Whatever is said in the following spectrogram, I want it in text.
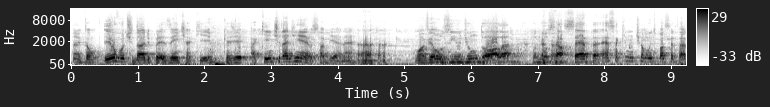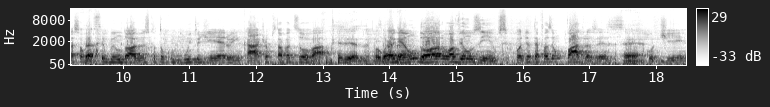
Não, então, eu vou te dar de presente aqui, porque aqui a gente dá dinheiro, sabia, né? um aviãozinho de um dólar. Quando você acerta, essa aqui não tinha muito para acertar, era só para tá. distribuir um dólar. Mesmo que eu tô com muito dinheiro em caixa, eu precisava desovar. Beleza, vou você guardar. vai ganhar um dólar o aviãozinho. Você pode até fazer um quadro às vezes, é. curtir,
